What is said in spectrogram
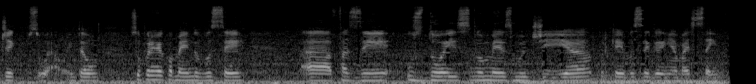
Jacobs Well. Então, super recomendo você ah, fazer os dois no mesmo dia, porque aí você ganha mais tempo.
